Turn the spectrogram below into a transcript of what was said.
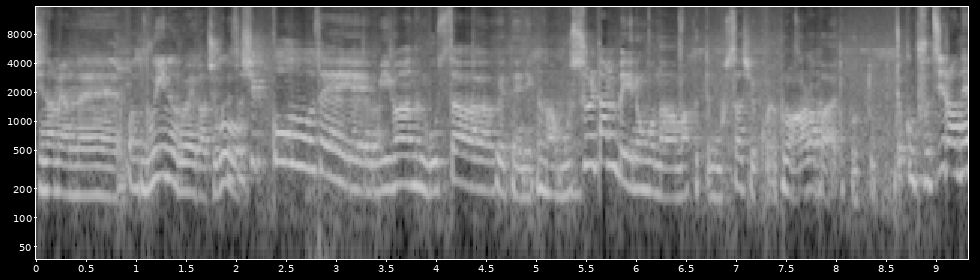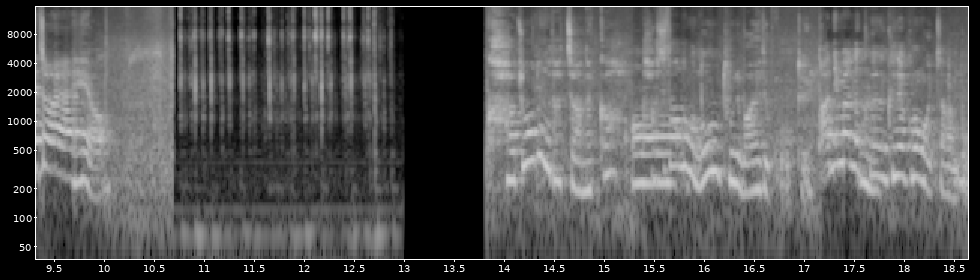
지나면은 맞아. 무인으로 해가지고 그래서 19세 맞아. 미만은 못 사게 되니까 음. 뭐술 담배 이런 거는 아마 그때 못 사실 거예요. 그럼 알아봐야 돼 그것도. 조금 부지런해져야 해요. 가져오는 게 낫지 않을까? 어. 다시 사는 건 너무 돈이 많이 들 것 같아. 아니면은 그, 그냥 그런 거 있잖아. 뭐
